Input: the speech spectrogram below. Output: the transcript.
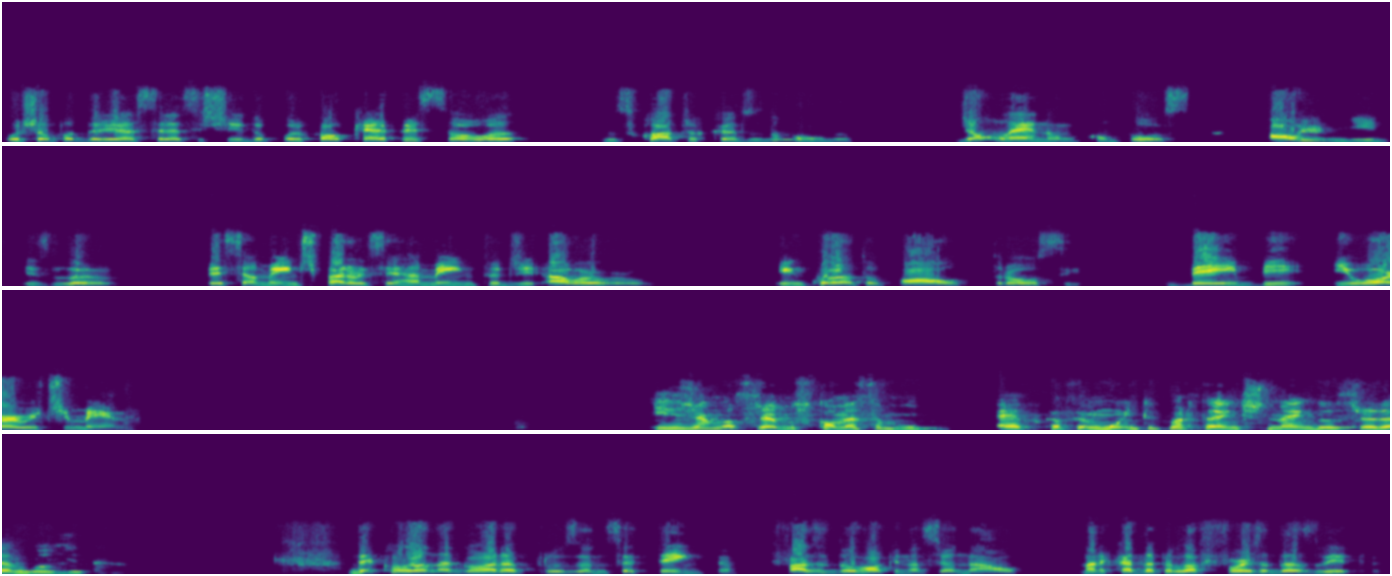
o show poderia ser assistido por qualquer pessoa nos quatro cantos do mundo. John Lennon compôs All You Need Is Love, especialmente para o encerramento de Our World, enquanto Paul trouxe Baby e War Rich Man. E já mostramos como essa época foi muito importante na indústria da música. Decolando agora para os anos 70, fase do rock nacional, marcada pela força das letras.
